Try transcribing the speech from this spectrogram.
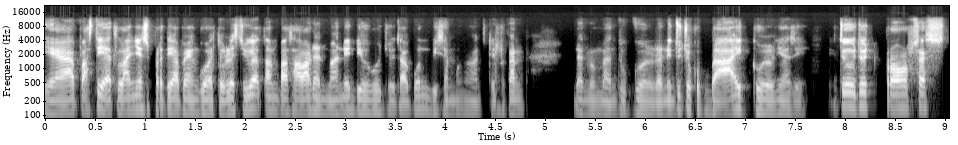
ya pasti headline seperti apa yang gue tulis juga tanpa salah dan Mane Diogo Jota pun bisa menghadirkan dan membantu gol. Dan itu cukup baik golnya sih. Itu, itu proses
